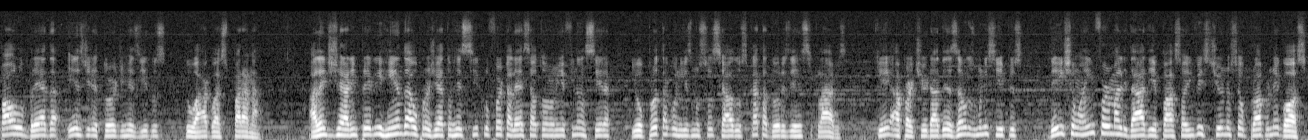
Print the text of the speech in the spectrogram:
Paulo Breda, ex-diretor de resíduos do Águas Paraná. Além de gerar emprego e renda, o projeto Reciclo fortalece a autonomia financeira e o protagonismo social dos catadores de recicláveis, que, a partir da adesão dos municípios, deixam a informalidade e passam a investir no seu próprio negócio,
